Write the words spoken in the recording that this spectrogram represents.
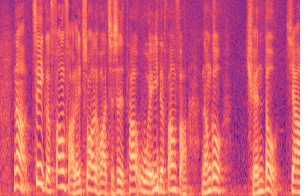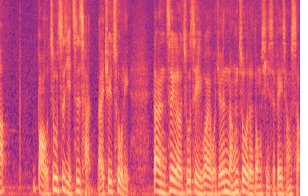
那这个方法来抓的话，只是他唯一的方法，能够全斗加保住自己资产来去处理。但这个除此以外，我觉得能做的东西是非常少。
